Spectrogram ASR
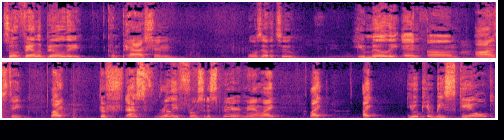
So availability, compassion. What was the other two? Humility and um, honesty. Like the that's really fruits of the spirit, man. Like like like you can be skilled.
